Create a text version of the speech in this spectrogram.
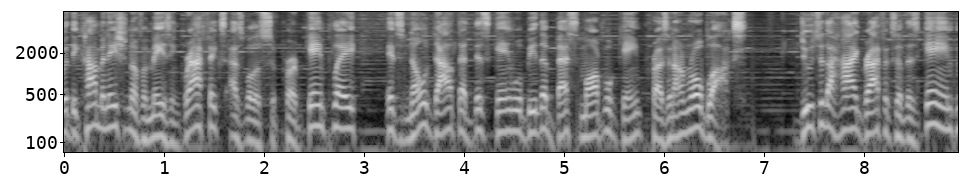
With the combination of amazing graphics as well as superb gameplay, it's no doubt that this game will be the best Marvel game present on Roblox. Due to the high graphics of this game,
